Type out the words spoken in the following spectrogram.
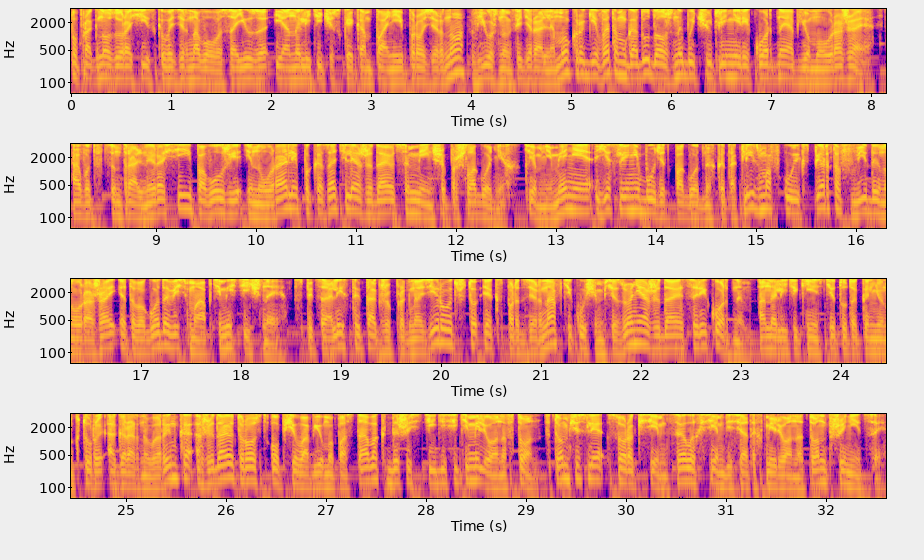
По прогнозу Российского зернового союза и аналитической компании «Прозерно», в Южном федеральном округе в этом году должны быть чуть ли не рекордные объемы урожая. А вот в Центральной России, Поволжье и на Урале показатели ожидаются меньше прошлогодних. Тем не менее, если не будет погодных катаклизмов, у экспертов виды на урожай этого года весьма оптимистичные. Специалисты также прогнозируют, что экспорт Экспорт зерна в текущем сезоне ожидается рекордным. Аналитики Института конъюнктуры аграрного рынка ожидают рост общего объема поставок до 60 миллионов тонн, в том числе 47,7 миллиона тонн пшеницы.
